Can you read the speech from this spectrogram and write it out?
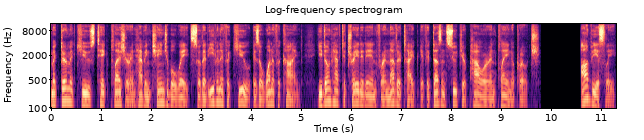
McDermott cues take pleasure in having changeable weights so that even if a cue is a one-of-a-kind, you don't have to trade it in for another type if it doesn't suit your power and playing approach. Obviously,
